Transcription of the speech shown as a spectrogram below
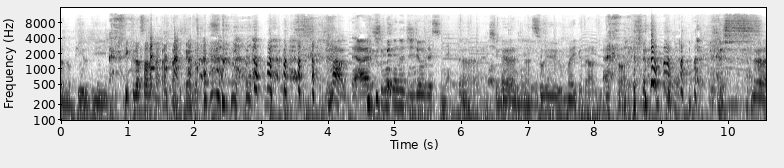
あの POD 来てくださらなかったみたいなまああ仕事の事情ですね。うん。仕事の事情。うん。そういううまい言い方あるんだ だから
